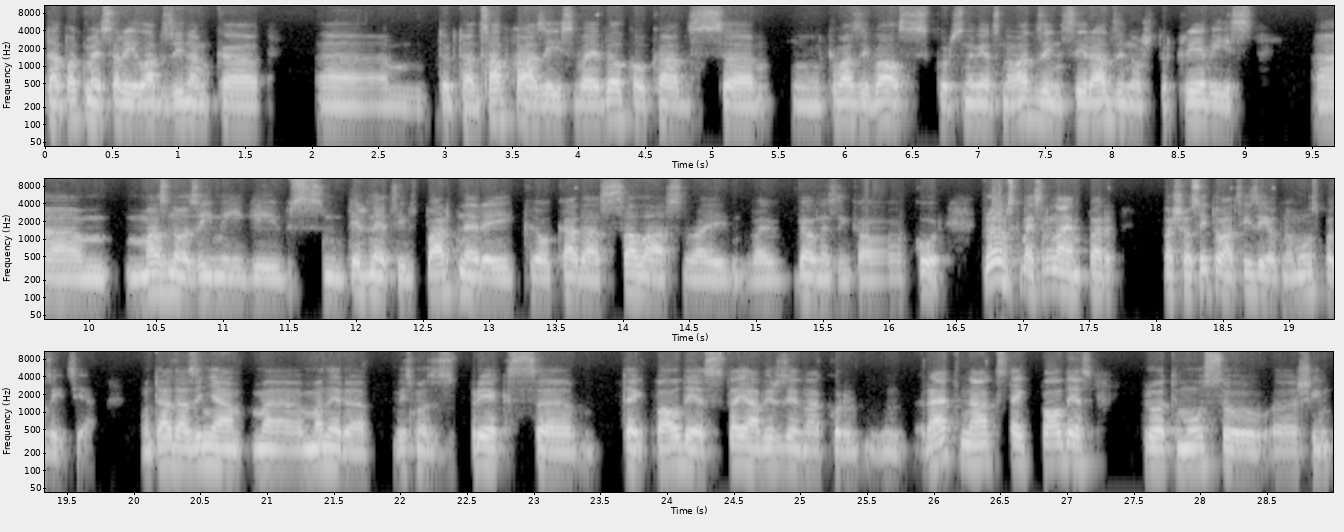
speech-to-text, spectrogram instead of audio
Tāpat mēs arī labi zinām, ka um, tur tādas Abhāzijas vai vēl kaut kādas um, kvazi valstis, kuras neviens nav atzinis, ir atzinuši tur Krievijas um, maznozīmīgi tirdzniecības partneri kaut kādās salās vai, vai vēl nezinu, kaut kur. Protams, ka mēs runājam par, par šo situāciju izējot no mūsu pozīcijām. Un tādā ziņā man ir vismaz prieks teikt paldies tajā virzienā, kur reti nāks teikt paldies, proti mūsu šīm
